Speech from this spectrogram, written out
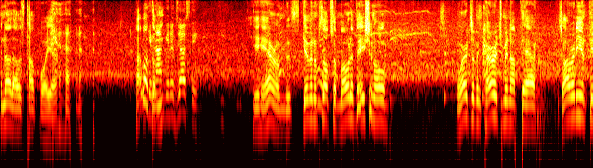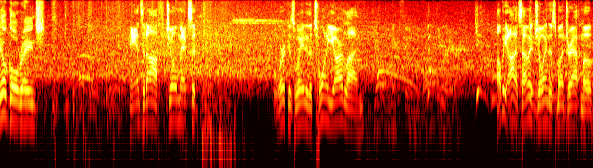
I know that was tough for you. How about You the? cannot get adjusted. You hear him just giving himself some motivational words of encouragement up there. He's already in field goal range. Hands it off. Joe Mixon. Work his way to the 20-yard line. I'll be honest, I'm enjoying this MUT draft mode.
